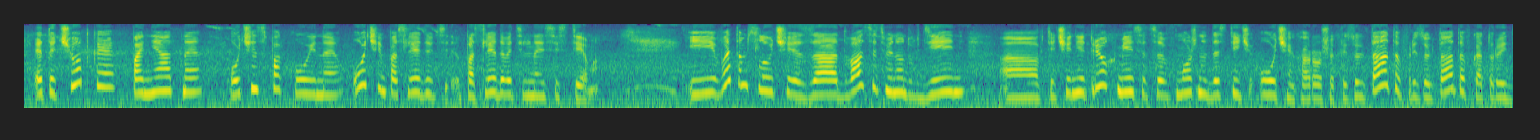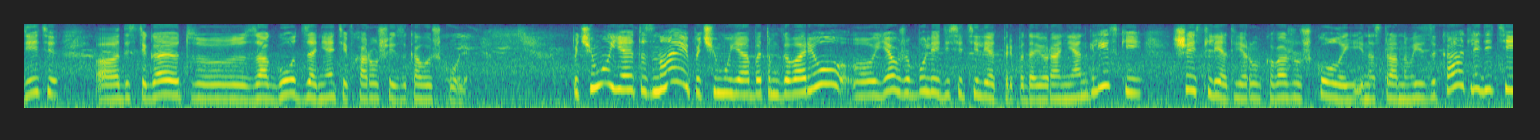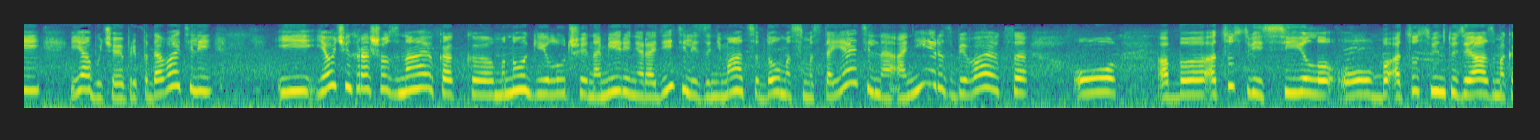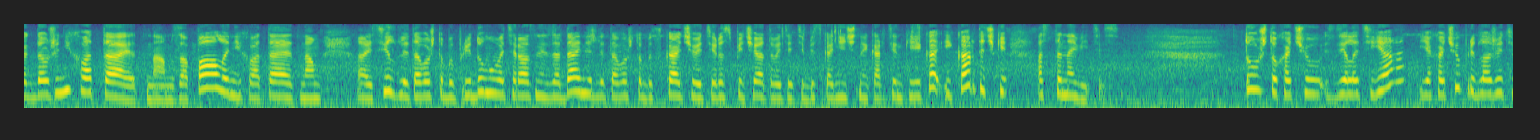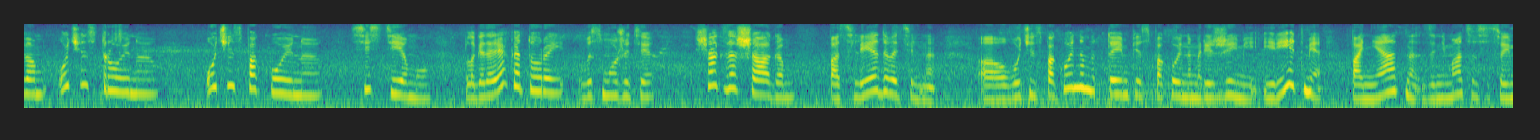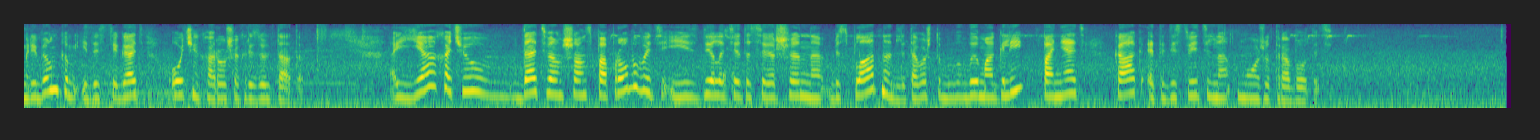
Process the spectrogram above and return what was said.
это четкая, понятная, очень спокойная, очень последователь- последовательная система. И в этом случае за 20 минут в день а, в течение трех месяцев можно достичь очень хороших результатов, результатов, которые дети а, достигают э, за год занятий в хорошей языковой школе. Почему я это знаю и почему я об этом говорю? Э, Я уже более 10 лет преподаю ранний английский, 6 лет я руковожу школой иностранного языка для детей, я обучаю преподавателей. И я очень хорошо знаю, как э, многие лучшие намерения родителей заниматься дома самостоятельно, они разбиваются о об отсутствии сил, об отсутствии энтузиазма, когда уже не хватает нам запала, не хватает нам э, сил для того, чтобы придумывать разные задания, для того, чтобы скачивать и распечатывать эти бесконечные картинки и ка- и карточки. Остановитесь. То, что хочу сделать я, я хочу предложить вам очень стройную, очень спокойную систему, благодаря которой вы сможете шаг за шагом, последовательно, в очень спокойном темпе, спокойном режиме и ритме понятно заниматься со своим ребенком и достигать очень хороших результатов. Я хочу дать вам шанс попробовать и сделать это совершенно бесплатно для того, чтобы вы могли понять, как это действительно может работать.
